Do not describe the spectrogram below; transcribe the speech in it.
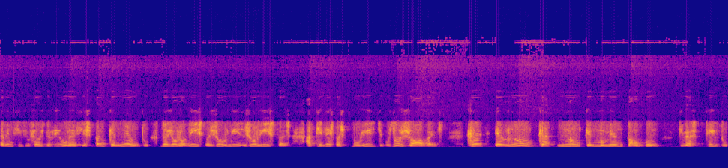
havendo situações de violência, espancamento de jornalistas, juristas, ativistas políticos, dos jovens, que ele nunca, nunca, em momento algum, tivesse tido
